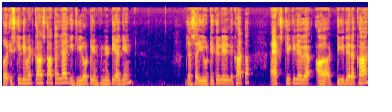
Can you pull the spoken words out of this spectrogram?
तो इसकी लिमिट कहाँ से कहाँ तक जाएगी? ज़ीरो टू इन्फिनिटी अगेन जैसा यू टी के लिए लिखा था एक्स टी की जगह टी दे रखा है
